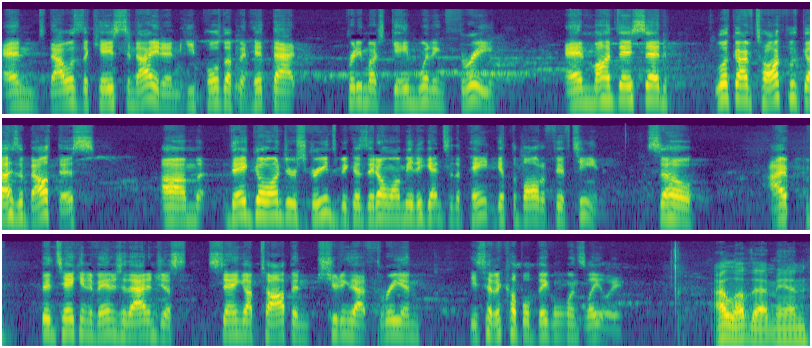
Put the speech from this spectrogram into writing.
and that was the case tonight. And he pulled up and hit that pretty much game-winning three. And Monte said, Look, I've talked with guys about this. Um, they go under screens because they don't want me to get into the paint and get the ball to 15. So I've been taking advantage of that and just staying up top and shooting that three. And he's hit a couple big ones lately. I love that man.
